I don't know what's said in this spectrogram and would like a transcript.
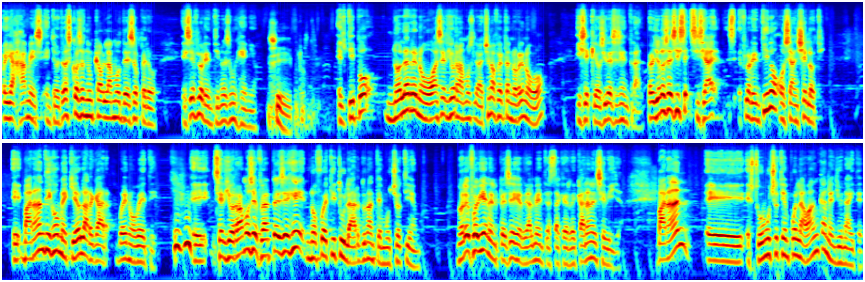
oiga, James, entre otras cosas, nunca hablamos de eso, pero ese Florentino es un genio. Sí, profe. El tipo no le renovó a Sergio Ramos, le ha hecho una oferta, no renovó y se quedó sin ese central. Pero yo no sé si, se- si sea Florentino o sea Ancelotti. Eh, Varane dijo, me quiero largar. Bueno, vete. Eh, Sergio Ramos se fue al PSG, no fue titular durante mucho tiempo. No le fue bien el PSG realmente hasta que recala en el Sevilla. Varane eh, estuvo mucho tiempo en la banca en el United.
